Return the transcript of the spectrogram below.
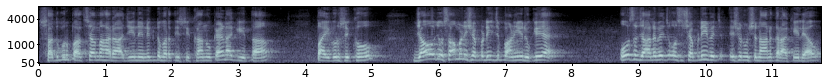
ਸਤਿਗੁਰੂ ਪਾਤਸ਼ਾਹ ਮਹਾਰਾਜ ਜੀ ਨੇ ਨਿਕਟਵਰਤੀ ਸਿੱਖਾਂ ਨੂੰ ਕਹਿਣਾ ਕੀਤਾ, ਭਾਈ ਗੁਰੂ ਸਿੱਖੋ, ਜਾਓ ਜੋ ਸਾਹਮਣੇ ਛਪੜੀ 'ਚ ਪਾਣੀ ਰੁਕਿਆ ਉਸ ਜਲ ਵਿੱਚ, ਉਸ ਛਪੜੀ ਵਿੱਚ ਇਸ ਨੂੰ ਇਸ਼ਨਾਨ ਕਰਾ ਕੇ ਲਿਆਓ।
